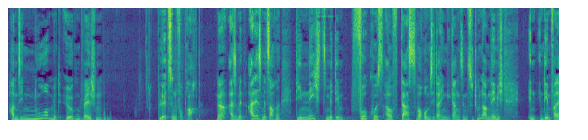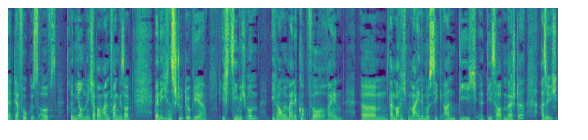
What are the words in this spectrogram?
haben sie nur mit irgendwelchen Blödsinn verbracht. Ne? Also mit alles mit Sachen, die nichts mit dem Fokus auf das, warum sie da hingegangen sind, zu tun haben. Nämlich in, in dem Fall der Fokus aufs Trainieren. Ich habe am Anfang gesagt, wenn ich ins Studio gehe, ich ziehe mich um, ich mache mir meine Kopfhörer rein, ähm, dann mache ich meine Musik an, die ich äh, dies haben möchte. Also ich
